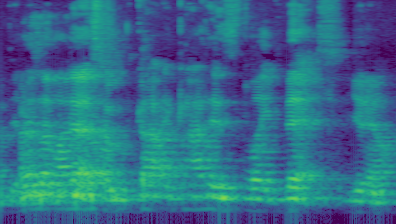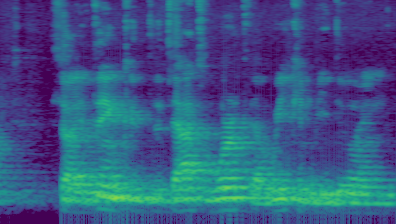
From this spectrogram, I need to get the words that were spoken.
How does that line that. up? So God, God is like this, you know. So I think that that's work that we can be doing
